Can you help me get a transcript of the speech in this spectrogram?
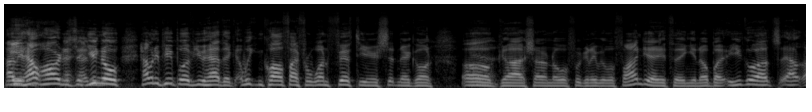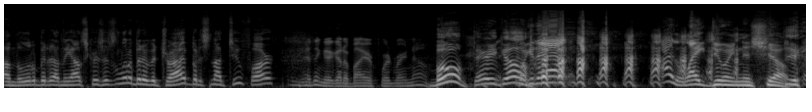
I mean, how hard is I- it? I You think- know, how many people have you had that we can qualify for 150 and you're sitting there going, "Oh gosh, I don't know if we're going to be able to find you anything," you know, but you go out, out on the little bit on the outskirts. There's a little bit of a drive, but it's not too far. I think I got a buyer for it right now. Boom, there you go. Look at that. I like doing this show.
